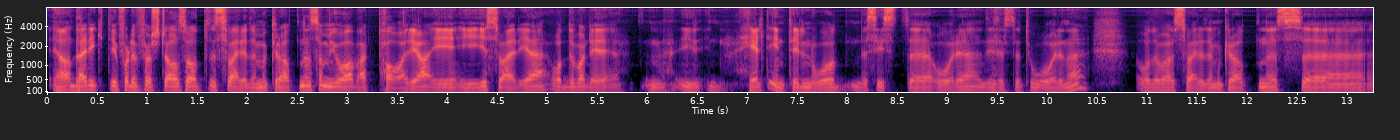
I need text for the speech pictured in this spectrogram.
Ja, Det er riktig. For det første altså at Sverigedemokraterna, som jo har vært paria i, i, Sverige, og det var det mm, helt inntil nå det siste året, de siste to årene, og det var Sverigedemokraternes eh,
